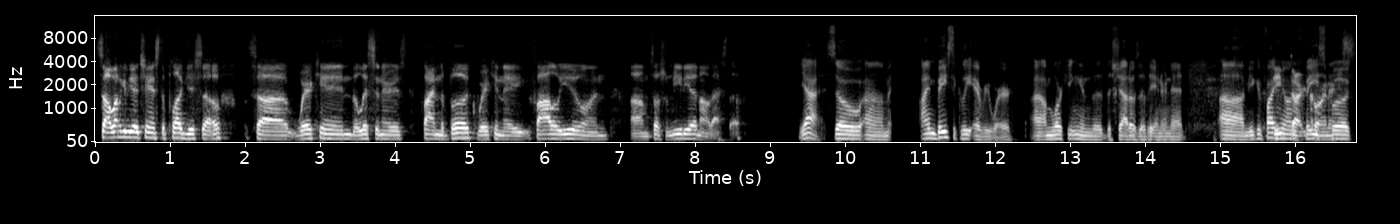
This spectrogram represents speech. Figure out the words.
So I want to give you a chance to plug yourself. So uh, where can the listeners find the book? Where can they follow you on um, social media and all that stuff? Yeah. So um, I'm basically everywhere. I'm lurking in the, the shadows of the internet. Um, you can find Deep me on Facebook. Corners.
